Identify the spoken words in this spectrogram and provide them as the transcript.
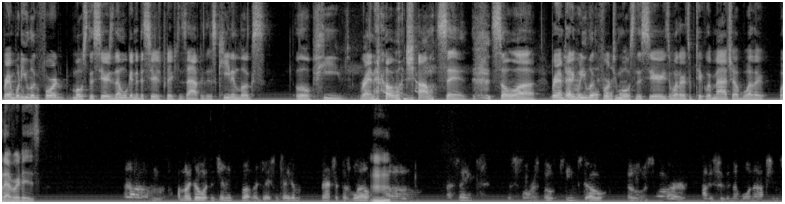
Brand, what are you looking for most this series? Then we'll get into the series predictions after this. Keenan looks a little peeved right now what John was saying. So, uh, Brand Petty, what are you looking forward to most in this series? Whether it's a particular matchup, whether whatever it is. Um, I'm going to go with the Jimmy Butler Jayson Tatum matchup as well. Mhm. Um, I think as far as both teams go, those are obviously the number one options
